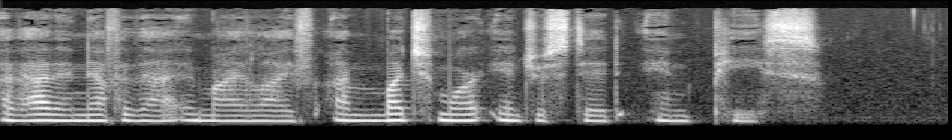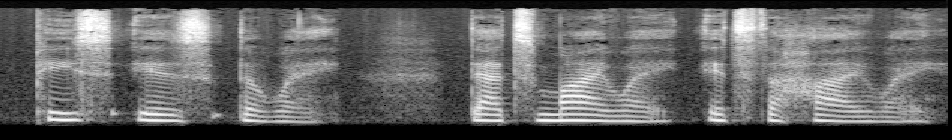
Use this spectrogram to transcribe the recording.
I've had enough of that in my life. I'm much more interested in peace. Peace is the way. That's my way. It's the highway.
